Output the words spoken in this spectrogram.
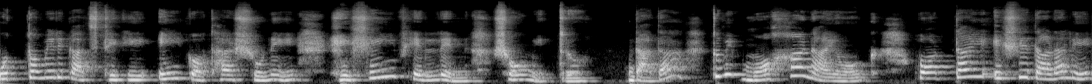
উত্তমের কাছ থেকে এই কথা শুনে হেসেই ফেললেন সৌমিত্র। দাদা, তুমি মহানায়ক। পর্দায় এসে দাঁড়ালে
